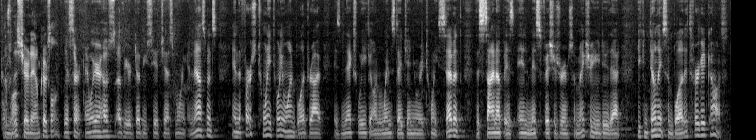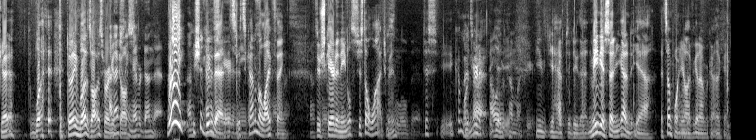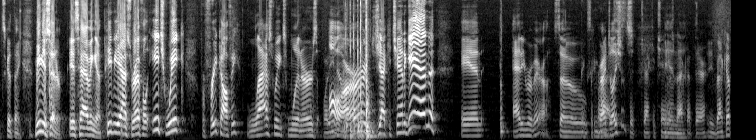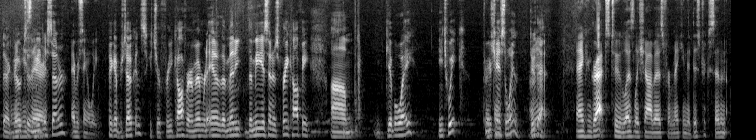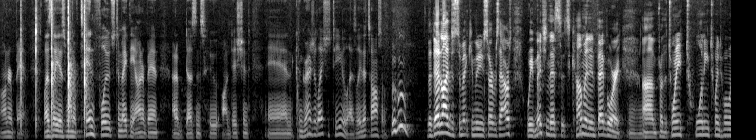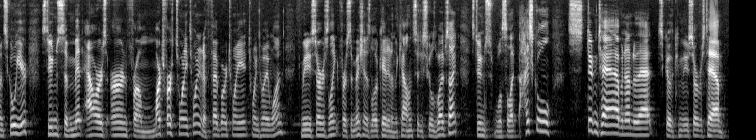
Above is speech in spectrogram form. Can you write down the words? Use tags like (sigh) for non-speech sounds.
Coach Long. this chair today. I'm Coach Long. Yes, sir. And we're your hosts of your WCHS morning announcements. And the first 2021 blood drive is next week on Wednesday, January 27th. The sign up is in Miss Fisher's room, so make sure you do that. You can donate some blood, it's for a good cause. Yeah, yeah. Blood, (laughs) donating blood is always for a I've good actually cause. never done that. Really? I'm you should do that. It's, it's kind of a life to thing. honest. If you're scared. scared of needles, just don't watch, Just man. a little bit. Just yeah, come on. it's you're not- I'll yeah, overcome my fears. You you have to do that. Media Center, you got to do. Yeah, at some point in your life, you're gonna overcome. Okay, it's a good thing. Media Center is having a PBS raffle each week for free coffee. Last week's winners you know? are Jackie Chan again and Addie Rivera. So congratulations. Jackie Chin is back up there. He's back up there. I Go to the Media Center. Every single week. pick up your tokens, get your free coffee. Remember to enter the, mini, the Media Center's free coffee um, giveaway each week for your chance to win. Do Oh, yeah. that. And congrats to Leslie Chavez for making the District 7 honor band. Leslie is one of 10 flutes to make the honor band out of dozens who auditioned. And congratulations to you, Leslie. That's awesome. Woohoo! The deadline to submit community service hours, we've mentioned this, it's coming in February. Mm-hmm. Um, for the 2020-2021 school year, students submit hours earned from March 1st, 2020 to February 28, 2021. Community service link for submission is located on the Calhoun City Schools website. Students will select the high school student tab, and under that, just go to the community service tab.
